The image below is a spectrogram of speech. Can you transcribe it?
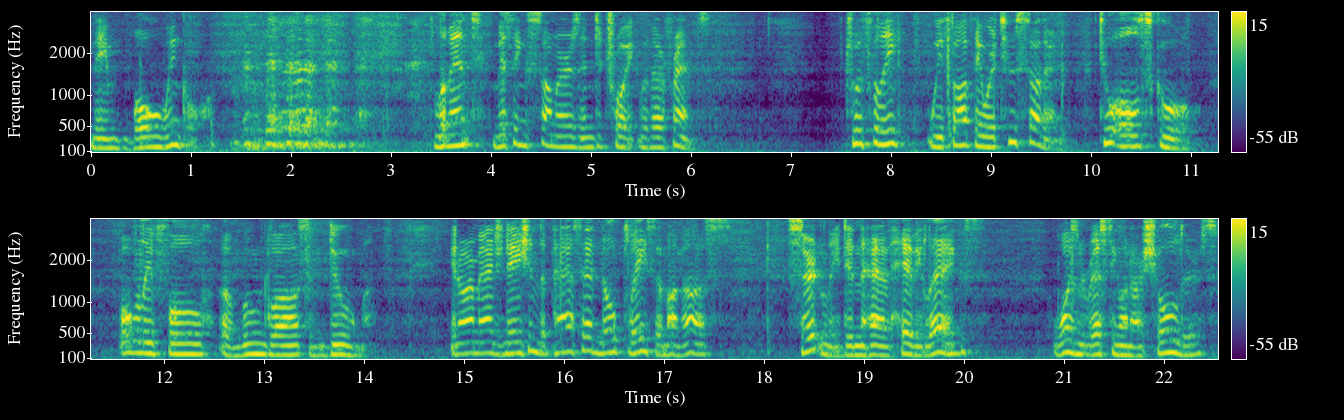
named Bullwinkle. Lament missing summers in Detroit with our friends. Truthfully, we thought they were too southern, too old school, overly full of moon gloss and doom. In our imagination, the past had no place among us, certainly didn't have heavy legs, wasn't resting on our shoulders,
